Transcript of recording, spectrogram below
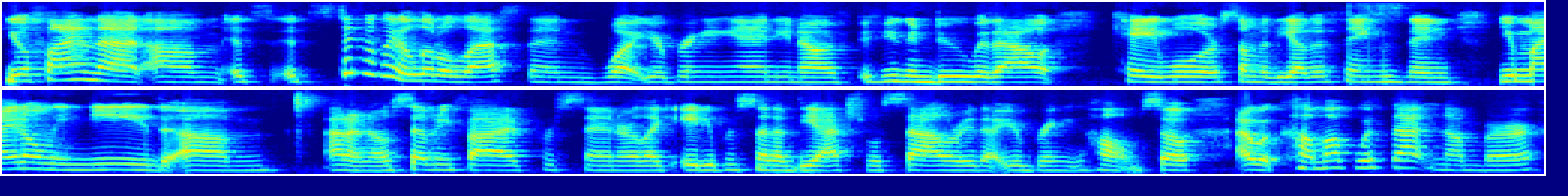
you'll find that um, it's, it's typically a little less than what you're bringing in. You know, if, if you can do without cable or some of the other things, then you might only need, um, I don't know, 75% or like 80% of the actual salary that you're bringing home. So I would come up with that number.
